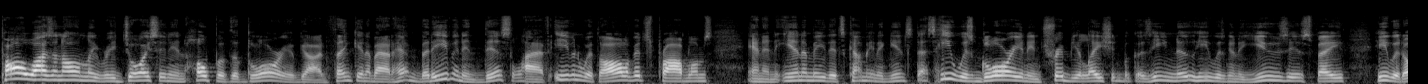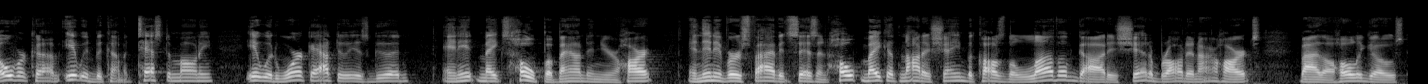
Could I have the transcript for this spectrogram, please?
Paul wasn't only rejoicing in hope of the glory of God, thinking about heaven, but even in this life, even with all of its problems and an enemy that's coming against us, he was glorying in tribulation because he knew he was going to use his faith. He would overcome. It would become a testimony. It would work out to his good, and it makes hope abound in your heart. And then in verse 5 it says, And hope maketh not ashamed, because the love of God is shed abroad in our hearts by the Holy Ghost,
